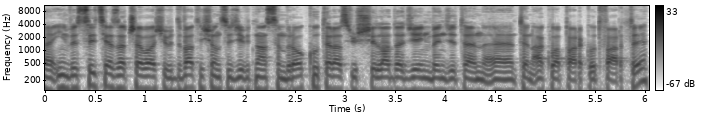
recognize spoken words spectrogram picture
E, Inwestycja zaczęła się w 2019 roku, teraz już się lada dzień będzie ten, e, ten aquapark otwarty.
